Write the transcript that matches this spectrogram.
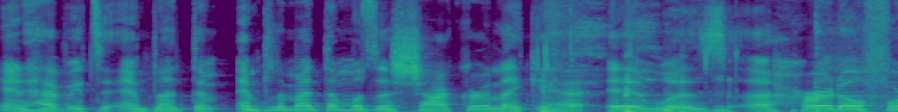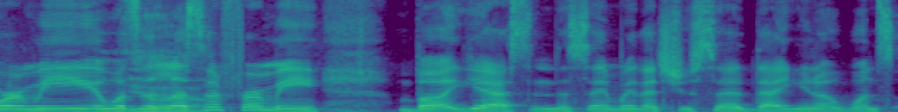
and having to implement them implement them was a shocker. Like it, it was a hurdle for me. It was a lesson for me. But yes in the same way that you said that you know once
